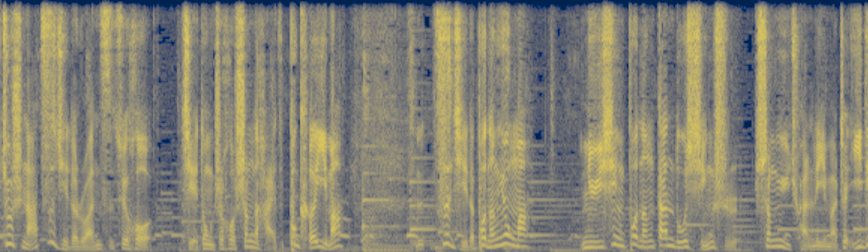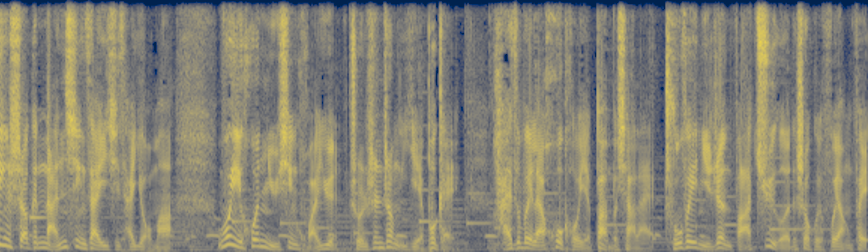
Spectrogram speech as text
就是拿自己的卵子，最后解冻之后生个孩子，不可以吗？自己的不能用吗？女性不能单独行使生育权利吗？这一定是要跟男性在一起才有吗？未婚女性怀孕，准生证也不给，孩子未来户口也办不下来，除非你认罚巨额的社会抚养费。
